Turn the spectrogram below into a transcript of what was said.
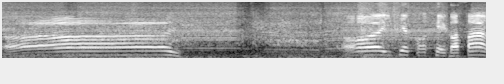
โอ้ยโอ้ยเชี่ยก่อเคก่อสร้าง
